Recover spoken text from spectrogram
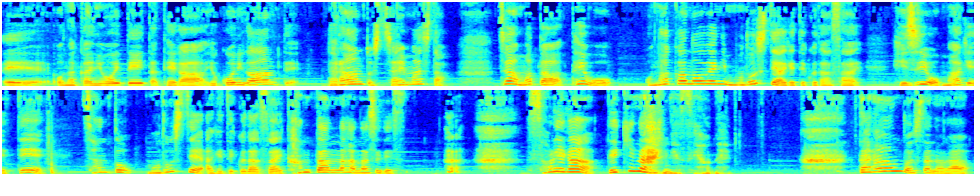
えー、お腹に置いていた手が横にガーンってダラーンとしちゃいました。じゃあまた手をお腹の上に戻してあげてください。肘を曲げてちゃんと戻してあげてください。簡単な話です。それができないんですよね。ダラーンとしたのが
